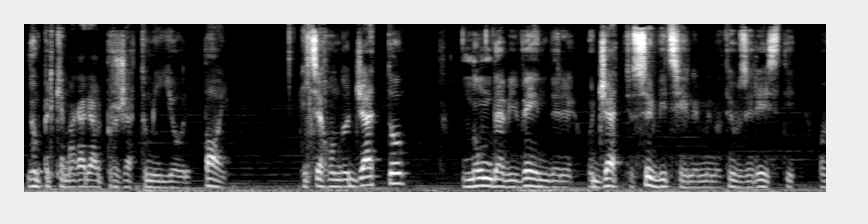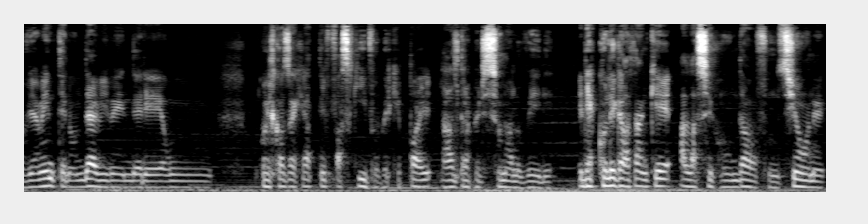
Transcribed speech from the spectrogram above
non perché magari ha il progetto migliore. Poi il secondo oggetto, non devi vendere oggetti o servizi che nemmeno te useresti. Ovviamente non devi vendere un, qualcosa che a te fa schifo perché poi l'altra persona lo vede. Ed è collegata anche alla seconda funzione,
